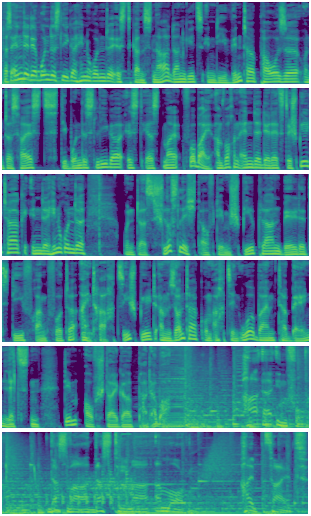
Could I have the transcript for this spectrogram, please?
Das Ende der Bundesliga-Hinrunde ist ganz nah, dann geht's in die Winterpause und das heißt, die Bundesliga ist erstmal vorbei. Am Wochenende der letzte Spieltag in der Hinrunde und das Schlusslicht auf dem Spielplan bildet die Frankfurter Eintracht. Sie spielt am Sonntag um 18 Uhr beim Tabellenletzten, dem Aufsteiger Paderborn. HR Info. Das war das Thema am Morgen. Halbzeit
